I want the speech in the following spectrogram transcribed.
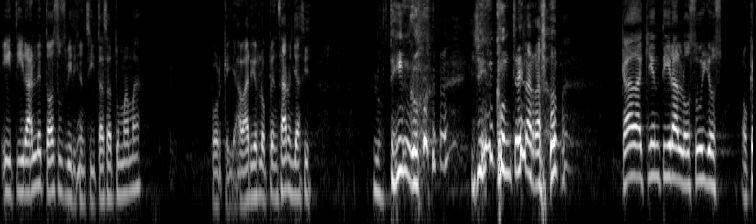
y tirarle todas sus virgencitas a tu mamá. Porque ya varios lo pensaron, ya así, lo tengo. ya encontré la razón. Cada quien tira los suyos, ¿ok?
